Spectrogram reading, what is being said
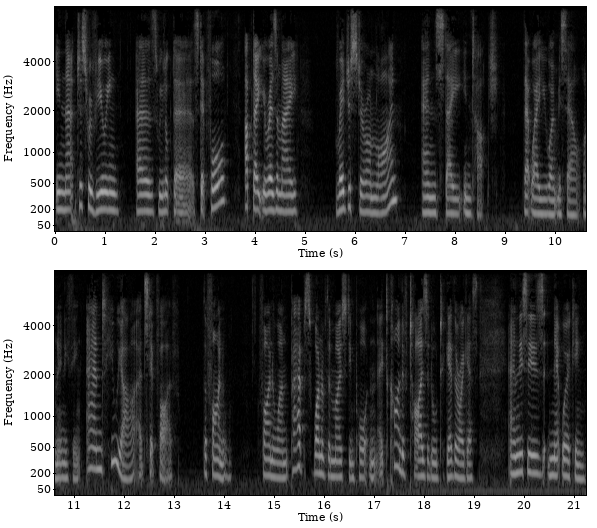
in that. Just reviewing as we looked at uh, step four update your resume, register online, and stay in touch. That way you won't miss out on anything. And here we are at step five, the final, final one, perhaps one of the most important. It kind of ties it all together, I guess. And this is networking.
